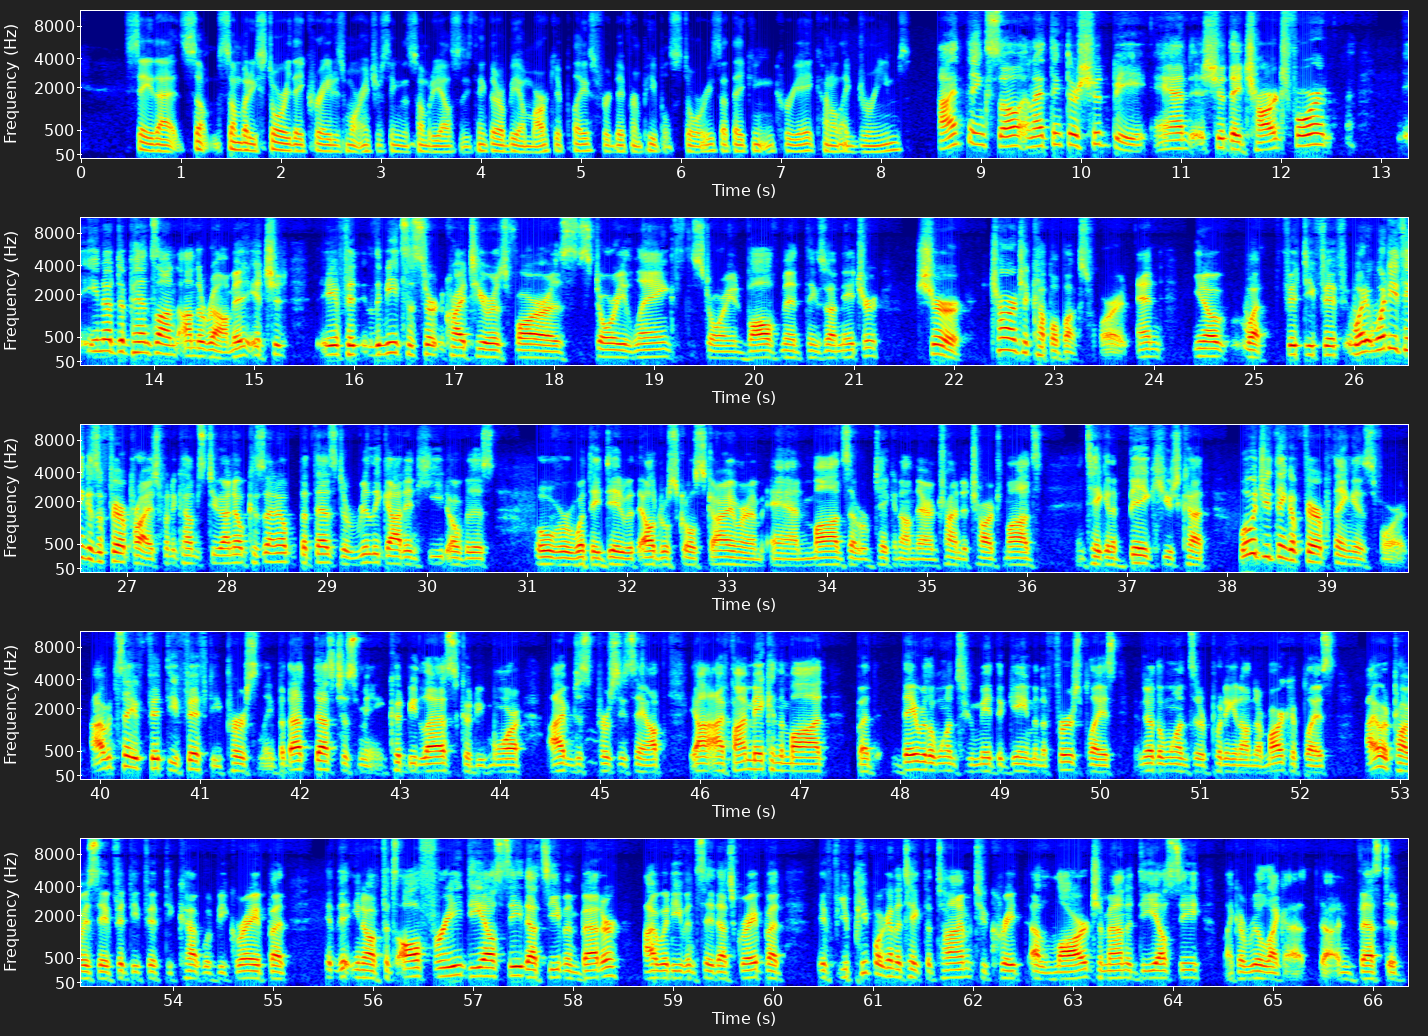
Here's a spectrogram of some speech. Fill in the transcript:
say that some somebody's story they create is more interesting than somebody else's? Do you think there will be a marketplace for different people's stories that they can create, kind of like dreams? I think so, and I think there should be. And should they charge for it? You know, depends on on the realm. It, it should if it meets a certain criteria as far as story length, story involvement, things of that nature, sure, charge a couple bucks for it. And you know what, 50 50 what, what do you think is a fair price when it comes to I know because I know Bethesda really got in heat over this over what they did with Elder Scrolls Skyrim and mods that were taken on there and trying to charge mods and taking a big huge cut what would you think a fair thing is for it? I would say 50 50 personally, but that that's just me. Could be less, could be more. I'm just personally saying, yeah, if I'm making the mod, but they were the ones who made the game in the first place, and they're the ones that are putting it on their marketplace, I would probably say 50 50 cut would be great. But, you know, if it's all free DLC, that's even better. I would even say that's great. But if you people are going to take the time to create a large amount of DLC, like a real like a, a invested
